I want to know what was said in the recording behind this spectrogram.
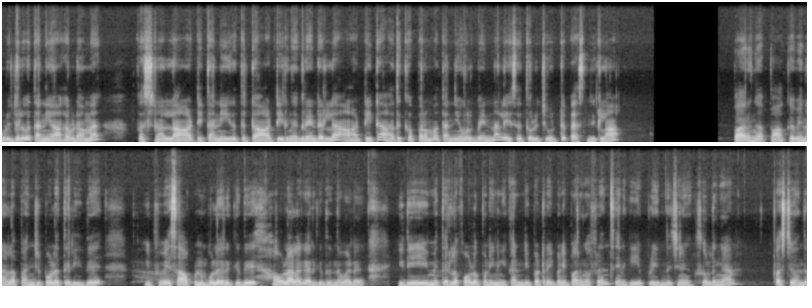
முடிஞ்சளவு தண்ணி ஆக விடாமல் ஃபஸ்ட் நல்லா ஆட்டி தண்ணி இருத்துட்டு ஆட்டிடுங்க கிரைண்டரில் ஆட்டிட்டு அதுக்கப்புறமா தண்ணி உங்களுக்கு வேணும்னா லேசாக தொளிச்சு விட்டு பிசைஞ்சிக்கலாம். பாருங்கள் பார்க்கவே நல்லா பஞ்சு போல் தெரியுது. இப்போவே சாப்பிட்ணும் போல் இருக்குது. அவ்வளோ அழகாக இருக்குது இந்த வடை. இதே மெத்தடில் ஃபாலோ பண்ணி நீங்கள் கண்டிப்பாக ட்ரை பண்ணி பாருங்கள் ஃப்ரெண்ட்ஸ் எனக்கு எப்படி இருந்துச்சுன்னு சொல்லுங்கள் ஃபஸ்ட்டு வந்து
